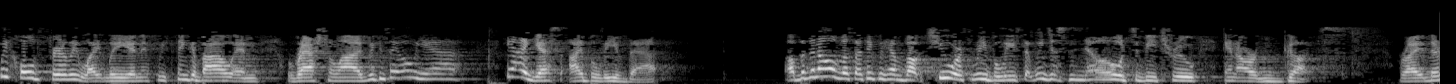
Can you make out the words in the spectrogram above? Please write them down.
we hold fairly lightly, and if we think about and rationalize, we can say, oh yeah, yeah, I guess I believe that. Uh, but then all of us, I think we have about two or three beliefs that we just know to be true in our guts. Right? There,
